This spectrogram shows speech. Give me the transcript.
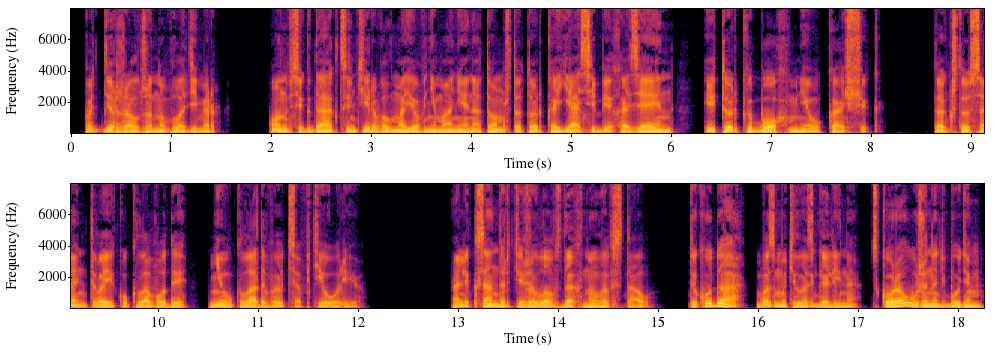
— поддержал жену Владимир. «Он всегда акцентировал мое внимание на том, что только я себе хозяин и только Бог мне указчик. Так что, Сань, твои кукловоды не укладываются в теорию». Александр тяжело вздохнул и встал. «Ты куда?» — возмутилась Галина. «Скоро ужинать будем,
